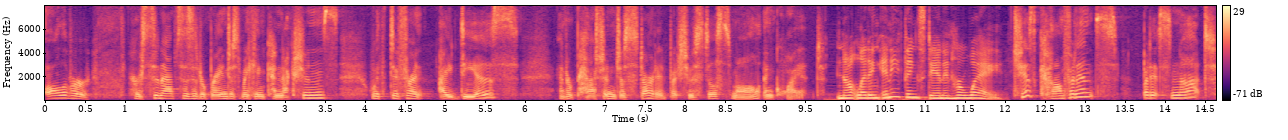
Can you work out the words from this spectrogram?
all of her her synapses in her brain just making connections with different ideas and her passion just started, but she was still small and quiet. Not letting anything stand in her way. She has confidence, but it's not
